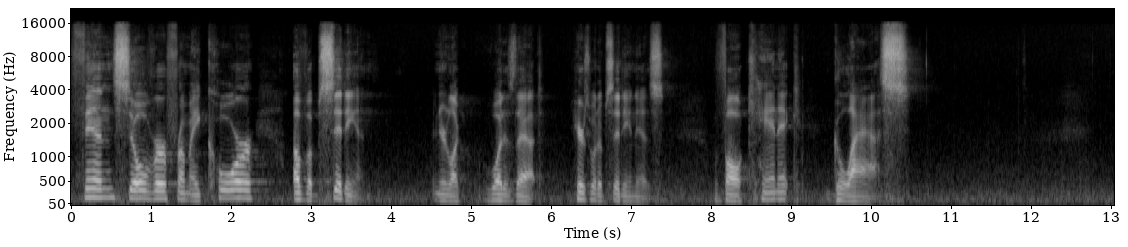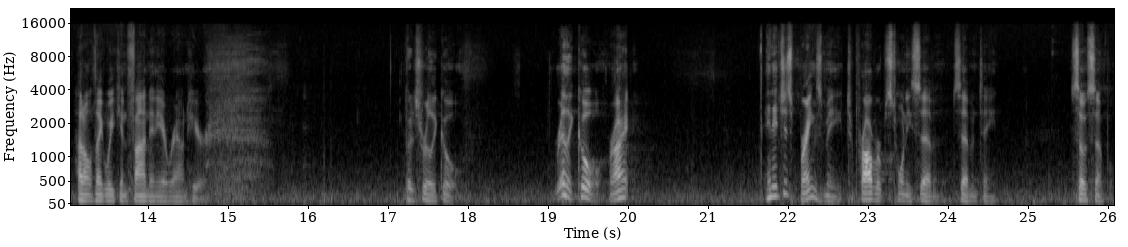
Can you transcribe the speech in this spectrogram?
thin silver from a core of obsidian. And you're like, what is that? Here's what obsidian is volcanic glass. I don't think we can find any around here. But it's really cool. Really cool, right? And it just brings me to Proverbs 27 17. So simple,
